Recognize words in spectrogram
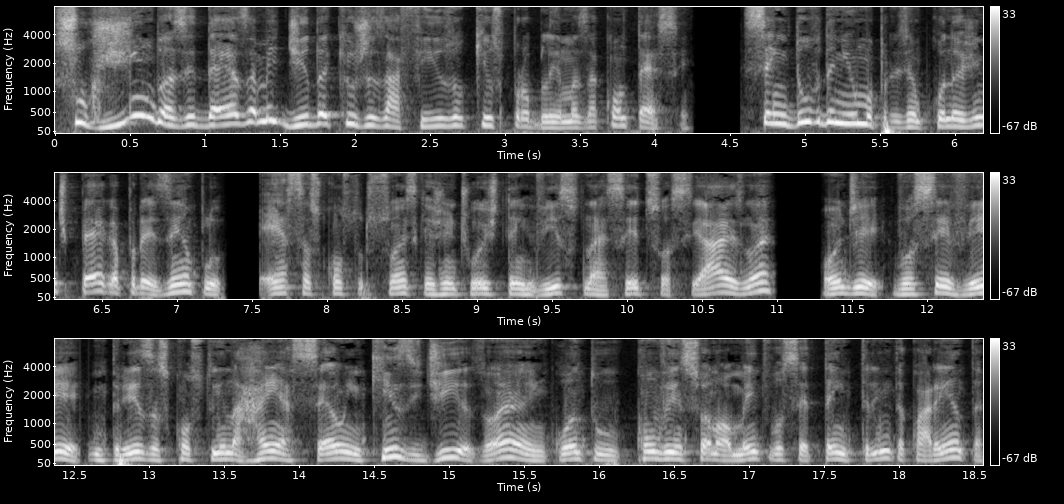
surgindo as ideias à medida que os desafios ou que os problemas acontecem. Sem dúvida nenhuma, por exemplo, quando a gente pega, por exemplo, essas construções que a gente hoje tem visto nas redes sociais, não é? Onde você vê empresas construindo arranha-céu em 15 dias, não é? enquanto convencionalmente você tem 30, 40.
